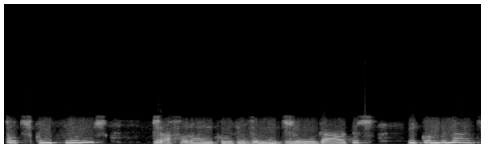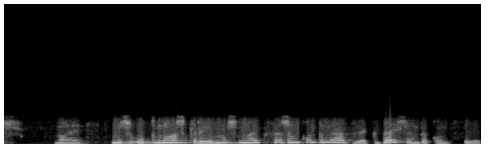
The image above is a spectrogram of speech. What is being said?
todos conhecemos, já foram inclusivamente julgados e condenados, não é? Mas o que nós queremos não é que sejam condenados, é que deixem de acontecer.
